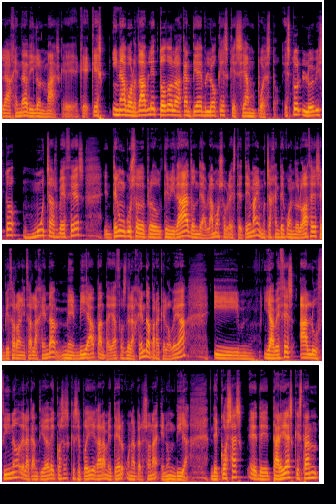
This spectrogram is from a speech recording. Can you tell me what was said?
la agenda de Elon Musk, que, que, es inabordable toda la cantidad de bloques que se han puesto. Esto lo he visto muchas veces. Tengo un curso de productividad donde hablamos sobre este tema y mucha gente cuando lo hace se empieza a organizar la agenda, me envía pantallazos de la agenda para que lo vea y, a veces alucino de la cantidad de cosas que se puede llegar a meter una persona en un día. De cosas, eh, de tareas que están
